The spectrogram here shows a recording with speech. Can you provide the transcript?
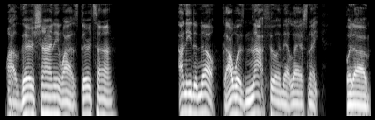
while they're shining, while it's their time? I need to know I was not feeling that last night. But um,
